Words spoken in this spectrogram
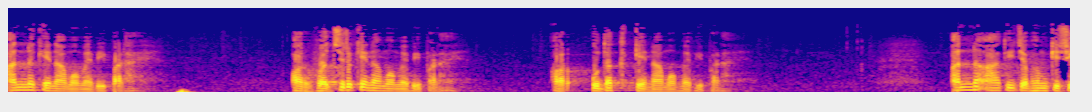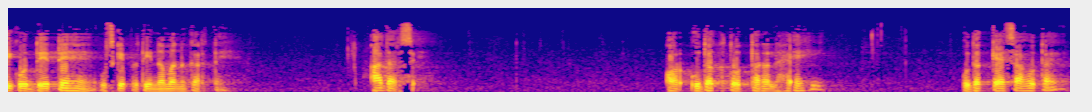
अन्न के नामों में भी पढ़ा है और वज्र के नामों में भी पढ़ा है और उदक के नामों में भी पढ़ा है। अन्न आदि जब हम किसी को देते हैं, उसके प्रति नमन करते हैं। आदर से। और उदक तो तरल है ही। उदक कैसा होता है?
